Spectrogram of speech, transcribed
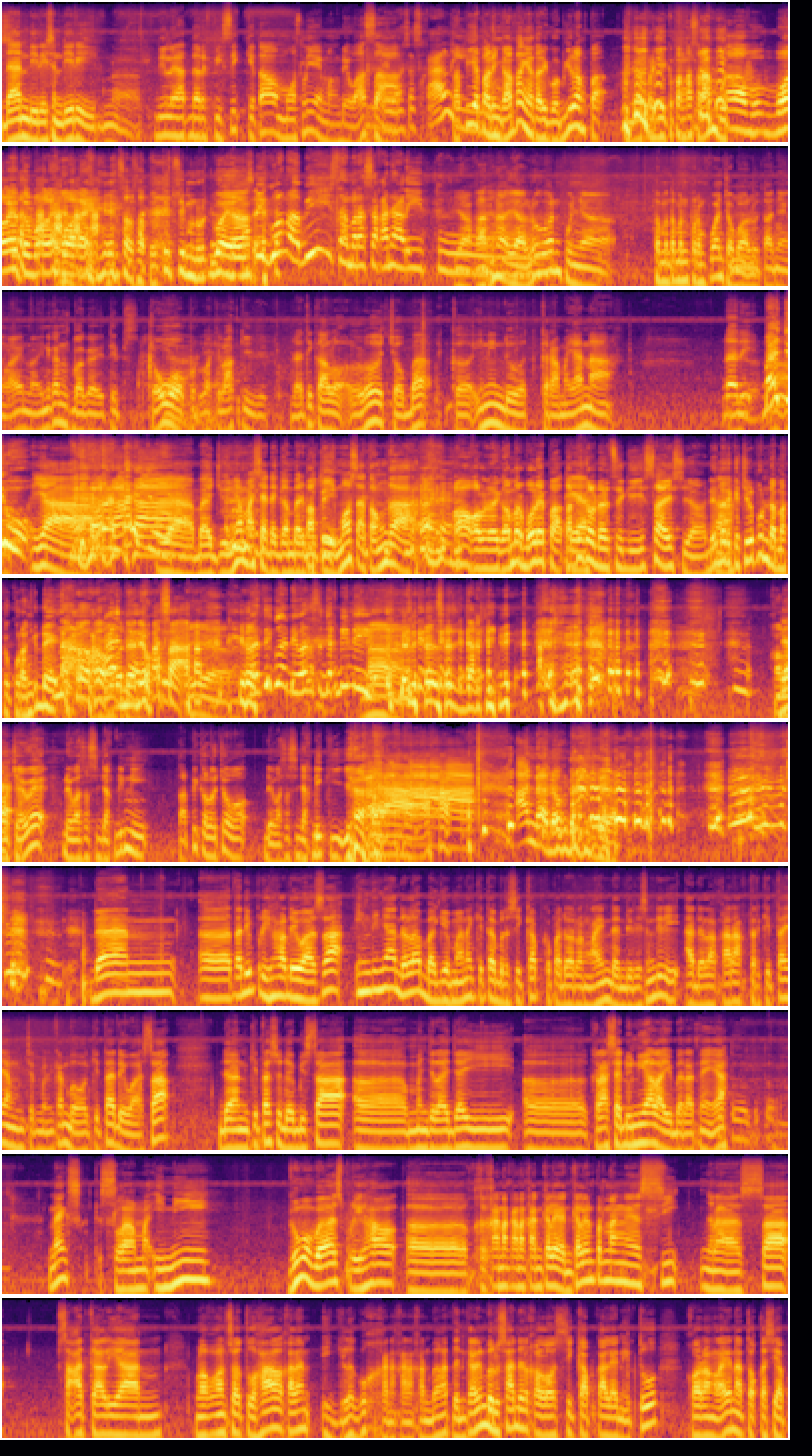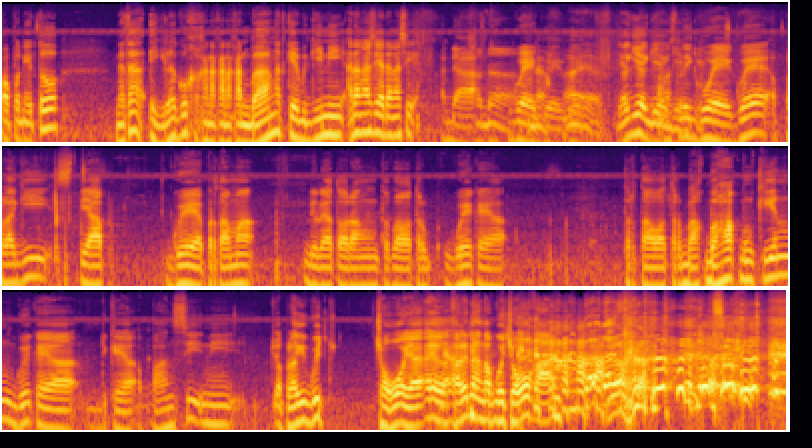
dan diri sendiri. Benar. Dilihat dari fisik kita mostly emang dewasa. Dewasa sekali. Tapi ya paling gampang yang tadi gua bilang, Pak. Nggak pergi ke pangkas rambut. Oh, bo- boleh tuh, boleh, boleh. Itu salah satu tips sih menurut gua ya. Tapi gue nggak bisa merasakan hal itu. Ya karena ya lu kan punya teman-teman perempuan coba lu tanya yang lain. Nah, ini kan sebagai tips cowok per- laki-laki gitu. Berarti kalau lo coba ke ini Dut, ke Ramayana. Dari baju. Iya. Iya, bajunya masih ada gambar Tapi- Mickey Mouse atau enggak? Oh, kalau dari gambar boleh, Pak. Tapi Iya. kalau dari segi size ya, dia dari kecil pun udah pakai ukuran gede. Oh, udah dewasa. Iya. Berarti gue dewasa sejak dini. Nah, Dewasa sejak dini. kalau cewek dewasa sejak dini, tapi kalau cowok dewasa sejak diki. Ya. Anda dong dikit ya. Dan eh, tadi perihal dewasa intinya adalah bagaimana kita bersikap kepada orang lain dan diri sendiri adalah karakter kita yang mencerminkan bahwa kita dewasa dan kita sudah bisa eh, menjelajahi eh, kerasa dunia lah ibaratnya ya. Betul, betul. Next selama ini gue mau bahas perihal eh, kekanak-kanakan kalian. Kalian pernah nggak sih ngerasa saat kalian melakukan suatu hal kalian ih gila gue kekanak-kanakan banget. Dan kalian baru sadar kalau sikap kalian itu ke orang lain atau ke siapa pun itu ternyata ih gila gue kekanak-kanakan banget kayak begini. Ada gak sih? Ada gak sih? Ada. Ada. Gue, gue, Oh, gue. iya. Yogi Yogi Yogi Asli gue, gue apalagi setiap gue ya pertama dilihat orang tertawa ter, gue kayak tertawa terbahak-bahak mungkin gue kayak di- kayak apaan sih ini? Apalagi gue cowok ya. Eh kalian anggap gue cowok kan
